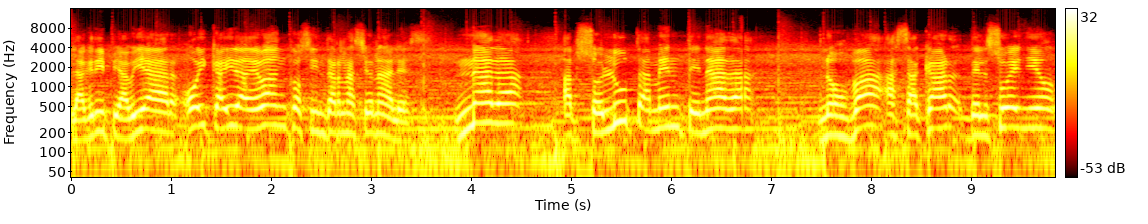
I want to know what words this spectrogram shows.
la gripe aviar, hoy caída de bancos internacionales. Nada, absolutamente nada, nos va a sacar del sueño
